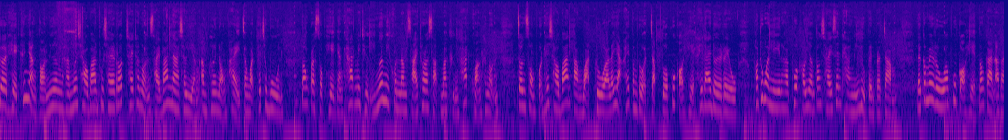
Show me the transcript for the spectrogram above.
เกิดเหตุขึ้นอย่างต่อเนื่องนะคะ เมื่อชาวบ้านผู้ใช้รถใช้ถนนสายบ้านนาเฉลียงอำเภอหนองไผ่จังหวัดเพชรบูรณ์ต้องประสบเหตุอย่างคาดไม่ถึง เมื่อมีคนนำสายโทรศัพท์มาขึงพาดขวางถนน จนส่งผลให้ชาวบ้านต่างหวาดกลัว และอยากให้ตำรวจจับตัวผู้ก่อเหตุให้ได้โดยเร็ว เพราะทุกวันนี้นะคะพวกเขายังต้องใช้เส้นทางนี้อยู่เป็นประจำและก็ไม่รู้ว่าผู้ก่อเหตุต้องการอะไร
